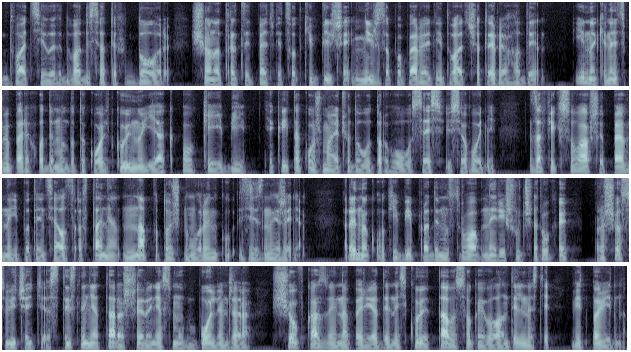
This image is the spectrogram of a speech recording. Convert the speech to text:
2,2 долари, що на 35% більше, ніж за попередні 24 години. І на кінець ми переходимо до такого альткоїну, як OKB, який також має чудову торгову сесію сьогодні, зафіксувавши певний потенціал зростання на поточному ринку зі зниженням. Ринок OKB продемонстрував нерішучі рухи, про що свідчить стиснення та розширення смуг Болінджера, що вказує на періоди низької та високої волатильності відповідно.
